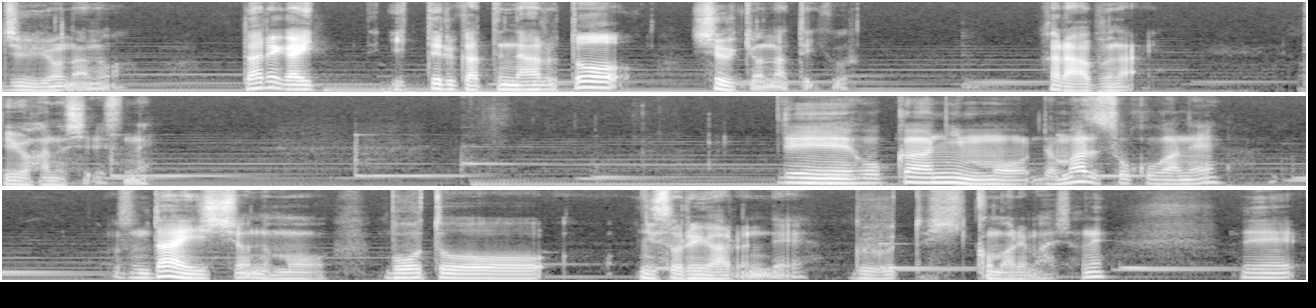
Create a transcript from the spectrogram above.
重要なのは。誰が言ってるかってなると宗教になっていく。から危ないっていう話ですね。で他にもまずそこがねその第一章のもう冒頭にそれがあるんでぐーっと引き込まれましたねで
